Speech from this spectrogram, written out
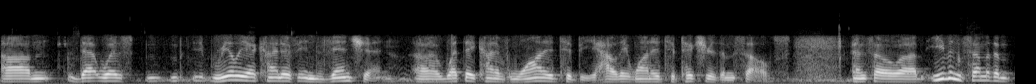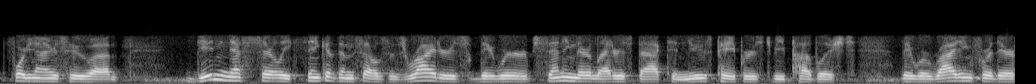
um, that was really a kind of invention, uh, what they kind of wanted to be, how they wanted to picture themselves. And so uh, even some of the 49ers who uh, didn't necessarily think of themselves as writers, they were sending their letters back to newspapers to be published. They were writing for their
